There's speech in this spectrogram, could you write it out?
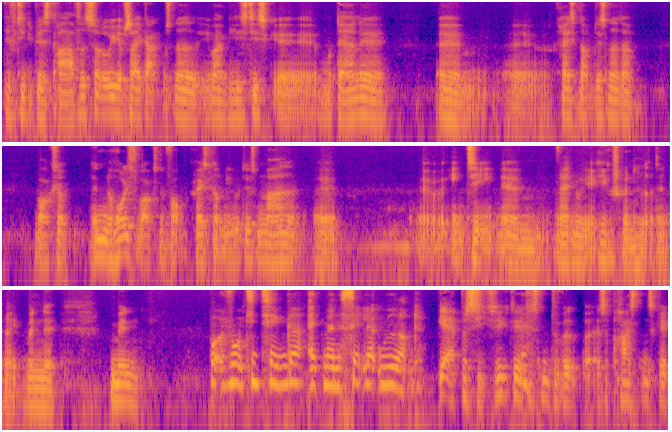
det er fordi, de bliver straffet, så er du i og for sig i gang med sådan noget evangelistisk, øh, moderne øh, øh, kristendom. Det er sådan noget, der vokser. Den hurtigst voksende form for kristendom nu, det er sådan meget øh, øh, en til en. Øh, hvad er det nu? Jeg kan ikke huske, hvad den hedder, den gren. Men, øh, men Hvor, hvor de tænker, at man selv er ude om det. ja, præcis. Ikke? Det er ja. sådan, du ved, altså præsten skal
